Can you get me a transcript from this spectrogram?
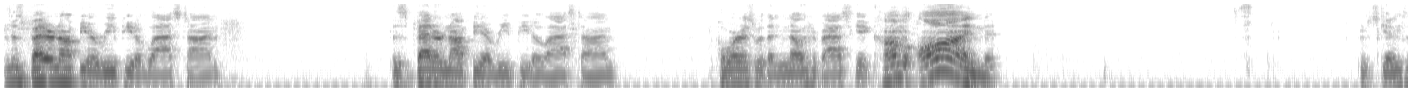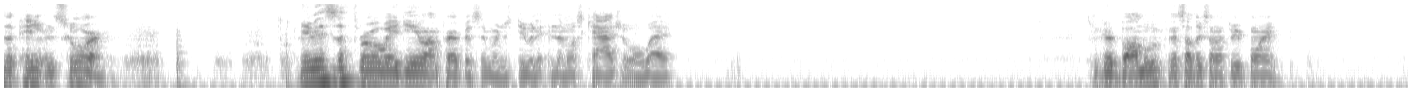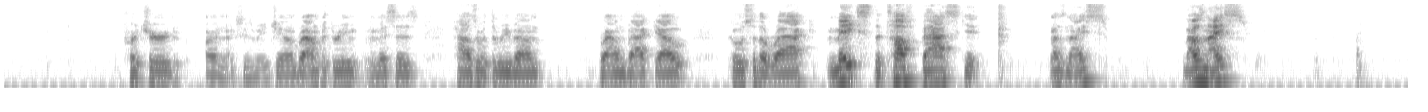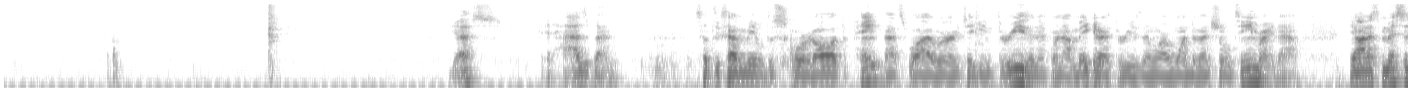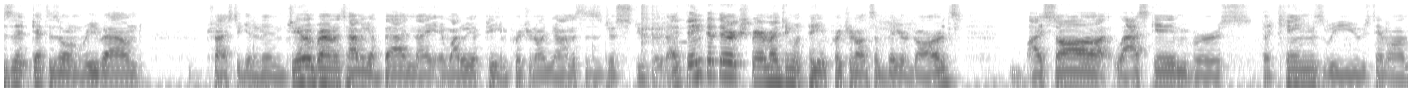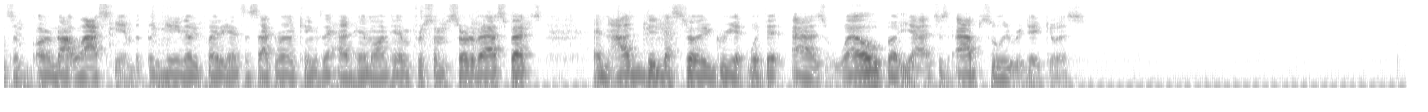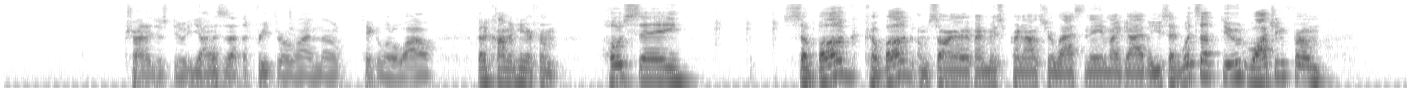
This better not be a repeat of last time. This better not be a repeat of last time. Portis with another basket. Come on! Just get into the paint and score. Maybe this is a throwaway game on purpose and we're just doing it in the most casual way. Some good ball movement from the Celtics on a three point. Pritchard, or no, excuse me, Jaylen Brown for three, misses. Hauser with the rebound. Brown back out, goes to the rack, makes the tough basket. That was nice. That was nice. Yes, it has been. Celtics haven't been able to score at all at the paint. That's why we're taking threes, and if we're not making our threes, then we're a one-dimensional team right now. Giannis misses it, gets his own rebound tries to get it in. Jaylen Brown is having a bad night, and why do we have Payton Pritchard on Giannis? This is just stupid. I think that they're experimenting with Payton Pritchard on some bigger guards. I saw last game versus the Kings, we used him on some, or not last game, but the game that we played against the Sacramento Kings, they had him on him for some sort of aspects, and I didn't necessarily agree with it as well, but yeah, it's just absolutely ridiculous. Trying to just do it. Giannis is at the free throw line though. Take a little while. Got a comment here from Jose Sabug Kabug. I'm sorry if I mispronounced your last name, my guy, but you said, "What's up, dude? Watching from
